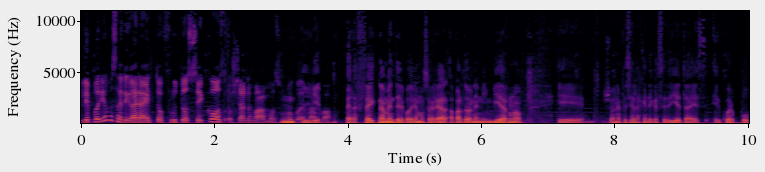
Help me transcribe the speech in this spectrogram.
¿Le podríamos agregar a esto frutos secos o ya nos vamos un poco de Le- perfectamente le podríamos agregar. Aparte ahora en invierno, eh, yo en especial la gente que hace dieta es el cuerpo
